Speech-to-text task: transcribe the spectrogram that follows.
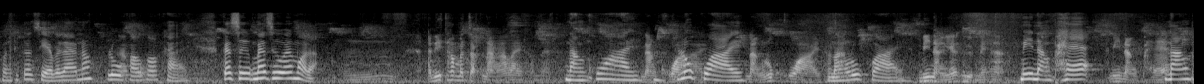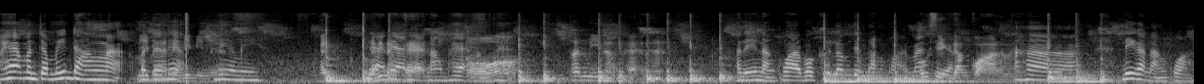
คนที่เขาเสียไปแล้วเนาะลูกครับเขาก็ขาย ก็ซื้อแม่ซื้อไว้หมดอะอืมอันนี้ทำมาจากหนังอะไรครับแม่หนังควายหนังควายลูกควายหนังลูกควายเท่าหนังลูกควาย มีหนังอย่างอื่นไหมฮะมีหนังแพะมีหนังแพะหนังแพะมันจะไม่ดังอะมีมันจะไหมเนี่ยในนี้มีไหมเนี่ยมีอันอันนี้เนี่ยเนี่ยหนังแพะอ๋อหนังแพะ ท่านนี้หนังแพะนะฮะอันนี้หนังควายพอขึ้นแล้วมันจะดังกว่าไหมโอ้เสียงดังกว่าใช่ไหมอ่านี่ก็หนังควาย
